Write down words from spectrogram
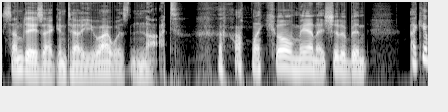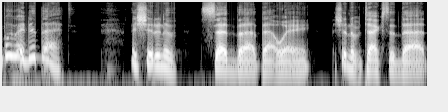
some days I can tell you I was not. I'm like, oh man, I should have been. I can't believe I did that. I shouldn't have said that that way. I shouldn't have texted that.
